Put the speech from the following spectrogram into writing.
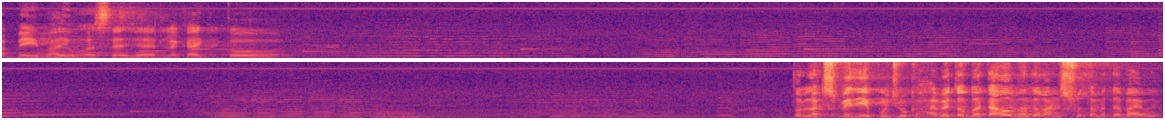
આ બે ભાઈઓ હસે છે એટલે કંઈક તો તો લક્ષ્મીજીએ પૂછ્યું કે હવે તો બતાવો ભગવાન, શું તમે દબાવ્યું?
